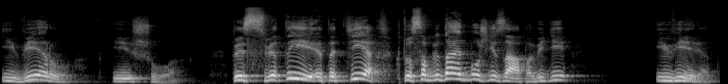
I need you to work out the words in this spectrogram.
и веру в Иешуа. То есть святые это те, кто соблюдает Божьи заповеди и верят.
